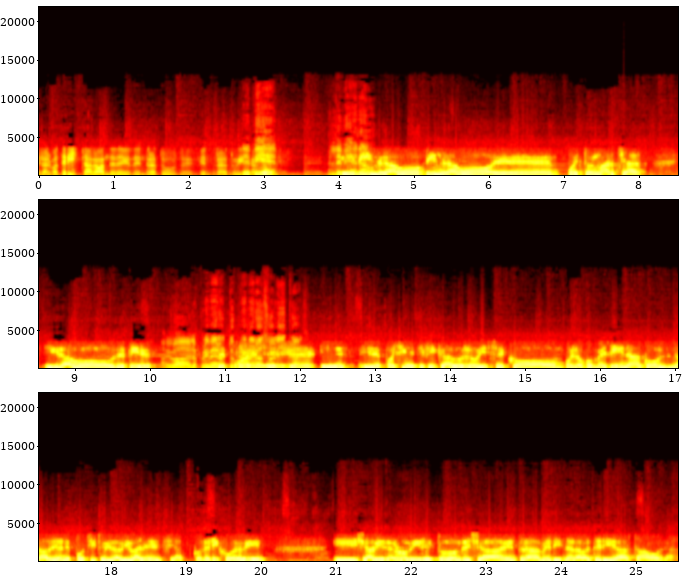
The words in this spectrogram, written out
era el baterista, ¿no? Antes de, de entrar tu, de que entrara tu hija. De pie. El de Y pie, Vin ¿no? grabó, Vin grabó eh, Puesto en Marcha y grabó De Pie. Ahí va, los primeros, tus Después, primeros solistas. eh, y, y después identificado lo hice con, bueno, con Melina, con Adrián Espósito y David Valencia, con el hijo de Vin. Y ya viene el rock directo donde ya entra Melina a la batería hasta ahora.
